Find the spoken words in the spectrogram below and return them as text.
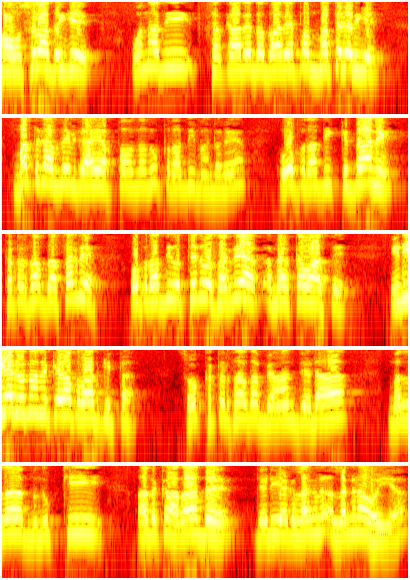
ਹੌਸਲਾ ਦਈਏ, ਉਹਨਾਂ ਦੀ ਸਰਕਾਰ ਦੇ ਦਰਬਾਰੇ ਆਪਾਂ ਮਤ ਕਰੀਏ। ਮਤ ਕਰਦੇ ਬਜਾਏ ਆਪਾਂ ਉਹਨਾਂ ਨੂੰ ਅਪਰਾਧੀ ਮੰਨ ਰਹੇ ਆ। ਉਹ ਅਪਰਾਧੀ ਕਿੱਦਾਂ ਨੇ? ਖੱਟਰ ਸਾਹਿਬ ਦੱਸ ਸਕਦੇ ਆ? ਉਹ ਅਪਰਾਧੀ ਉੱਥੇ ਦੇ ਹੋ ਸਕਦੇ ਆ ਅਮਰੀਕਾ ਵਾਸਤੇ? ਇੰਡੀਆ 'ਚ ਉਹਨਾਂ ਨੇ ਕਿਹੜਾ ਅਪਰਾਧ ਕੀਤਾ? ਸੋ ਖੱਟਰ ਸਾਹਿਬ ਦਾ ਬਿਆਨ ਜਿਹੜਾ ਮਤਲਬ ਮਨੁੱਖੀ ਅਧਿਕਾਰਾਂ ਦੇ ਜਿਹੜੀ ਉਲੰਘਣਾ ਉਲੰਘਣਾ ਹੋਈ ਆ,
